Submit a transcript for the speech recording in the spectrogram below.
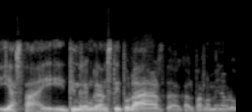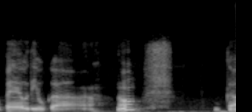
i ja està, i tindrem grans titulars de que el Parlament Europeu diu que, no? que,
